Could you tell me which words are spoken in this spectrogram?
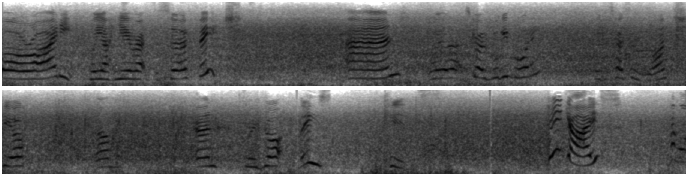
Alrighty, we are here at the surf beach. And we're, let's go boogie boarding. We just had some lunch here. Um, and we've got these kids. Guys! Hello!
